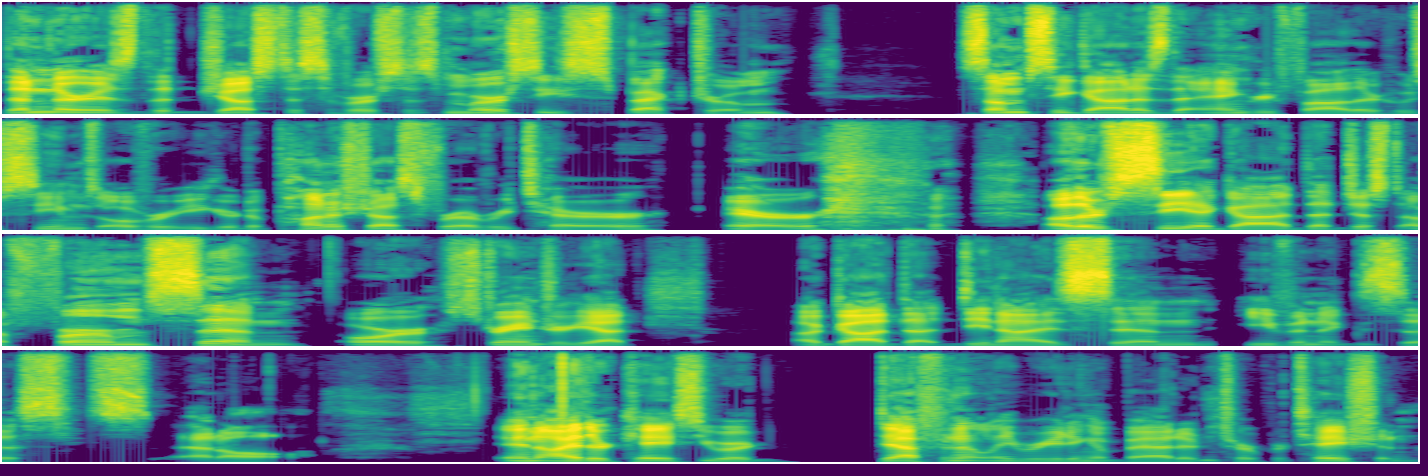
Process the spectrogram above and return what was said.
Then there is the justice versus mercy spectrum. Some see God as the angry father who seems overeager to punish us for every terror, error. Others see a God that just affirms sin, or stranger yet, a God that denies sin even exists at all. In either case, you are definitely reading a bad interpretation.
